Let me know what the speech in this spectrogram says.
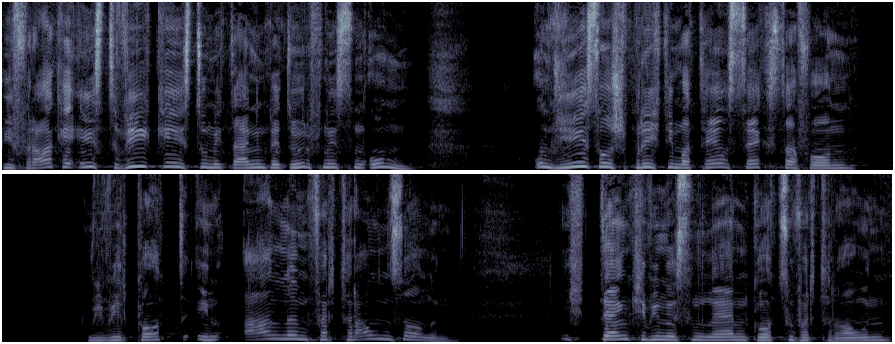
Die Frage ist, wie gehst du mit deinen Bedürfnissen um? Und Jesus spricht in Matthäus 6 davon, wie wir Gott in allem vertrauen sollen. Ich denke, wir müssen lernen, Gott zu vertrauen,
